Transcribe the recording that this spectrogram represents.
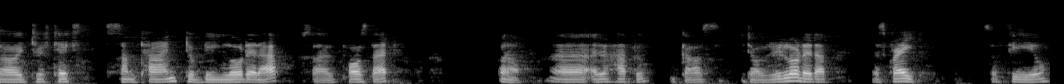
so it will take some time to being loaded up. So I'll pause that. Oh no. Uh, I don't have to because it already loaded up. That's great. So view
